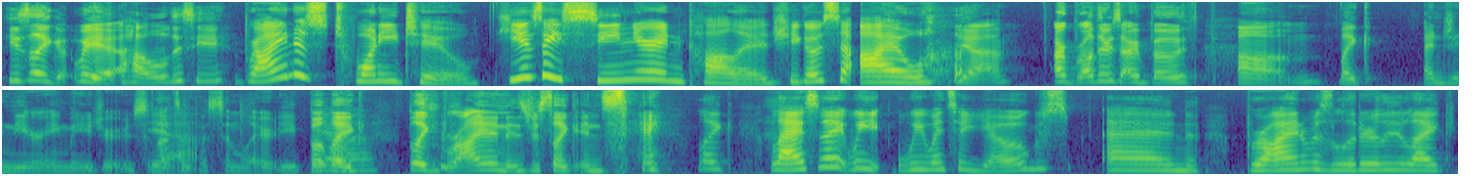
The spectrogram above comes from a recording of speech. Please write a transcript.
He's like, wait, how old is he? Brian is 22. He is a senior in college. He goes to Iowa. Yeah, our brothers are both um like engineering majors, so that's like a similarity. But like, but like Brian is just like insane. Like last night we we went to Yogs and Brian was literally like,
